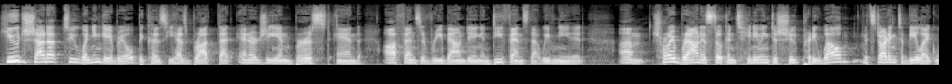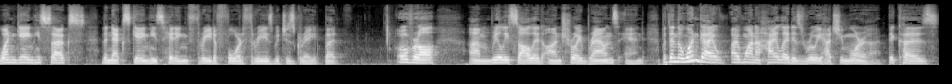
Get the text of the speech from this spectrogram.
huge shout out to Wenyen Gabriel because he has brought that energy and burst and offensive rebounding and defense that we've needed. Um, Troy Brown is still continuing to shoot pretty well. It's starting to be like one game he sucks, the next game he's hitting three to four threes, which is great. But overall, um, really solid on Troy Brown's end. But then the one guy I want to highlight is Rui Hachimura because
